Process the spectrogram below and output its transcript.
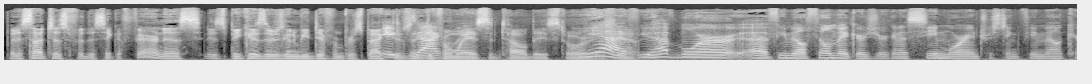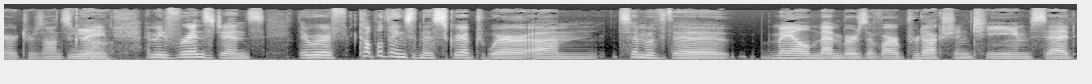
but it's not just for the sake of fairness, it's because there's going to be different perspectives and different ways to tell these stories. Yeah, if you have more uh, female filmmakers, you're going to see more interesting female characters on screen. Yeah. I mean, for instance, there were a f- couple things in the script where um, some of the male members of our production team said,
